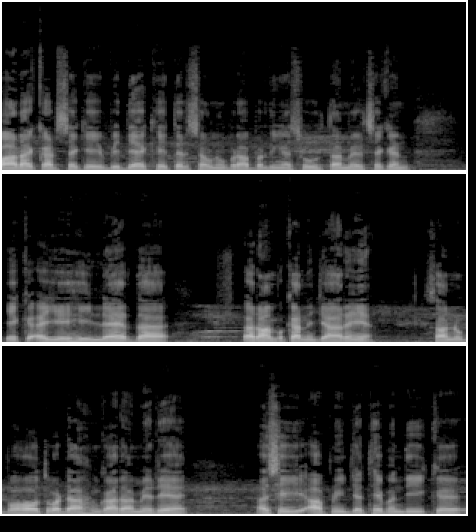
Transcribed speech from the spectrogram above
ਪਾੜਾ ਕੱਟ ਸਕੇ, ਵਿਦਿਆ ਖੇਤਰ ਸਭ ਨੂੰ ਬਰਾਬਰ ਦੀਆਂ ਸਹੂਲਤਾਂ ਮਿਲ ਸਕਣ। ਇੱਕ ਅਜਿਹੀ ਲਹਿਰ ਦਾ ਆਰੰਭ ਕਰਨ ਜਾ ਰਹੇ ਹਾਂ। ਸਾਨੂੰ ਬਹੁਤ ਵੱਡਾ ਹੰਗਾਰਾ ਮਿਲ ਰਿਹਾ ਹੈ। ਅਸੀਂ ਆਪਣੀ ਜਥੇਬੰਦੀ ਇੱਕ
